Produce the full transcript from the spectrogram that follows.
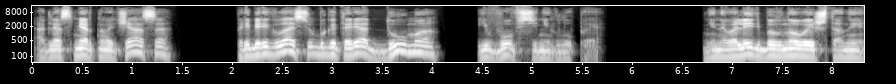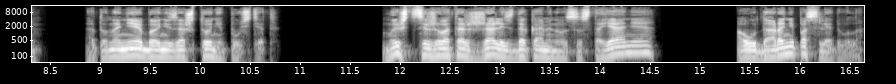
а для смертного часа прибереглась у богатыря дума и вовсе не глупая. Не навалить бы в новые штаны, а то на небо ни за что не пустят. Мышцы живота сжались до каменного состояния, а удара не последовало.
